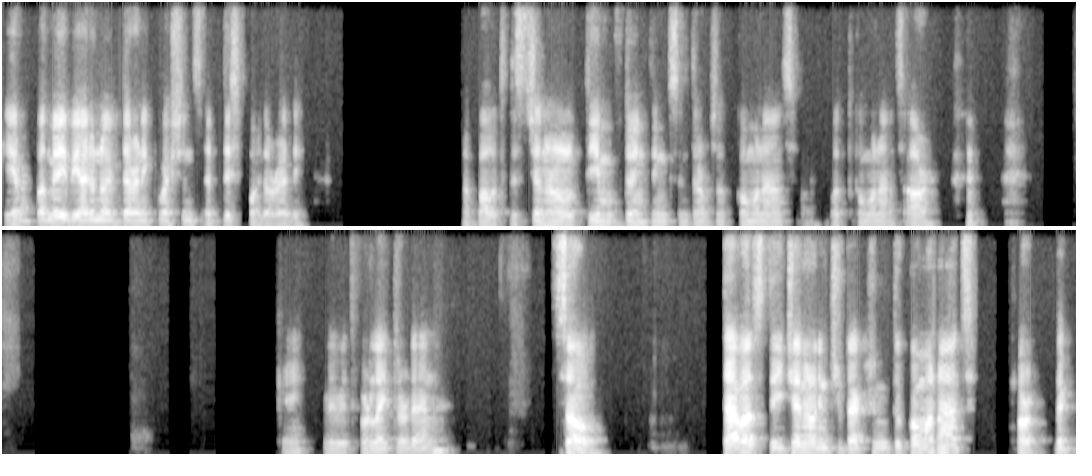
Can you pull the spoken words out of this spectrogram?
here, but maybe I don't know if there are any questions at this point already about this general theme of doing things in terms of comonads, what commonads are. okay, leave it for later then. So that was the general introduction to comonads or the,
